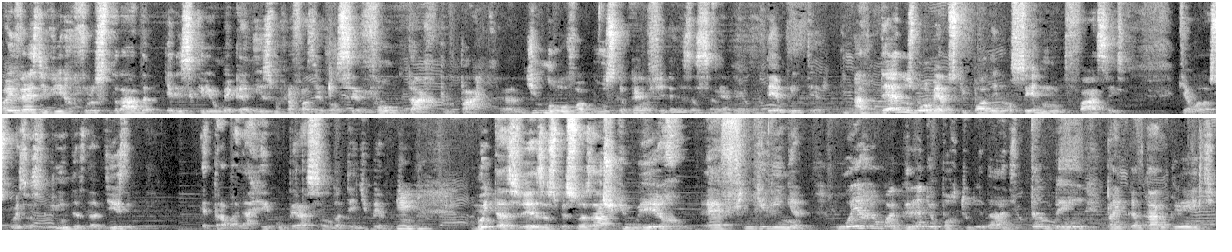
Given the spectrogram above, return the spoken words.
Ao invés de vir frustrada, eles criam um mecanismo para fazer você voltar para o parque. De novo, a busca pela fidelização. É. O tempo inteiro. Até nos momentos que podem não ser muito fáceis, que é uma das coisas lindas da Disney, é trabalhar a recuperação do atendimento. Uhum. Muitas vezes as pessoas acham que o erro é fim de linha. O erro é uma grande oportunidade também para encantar o cliente.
